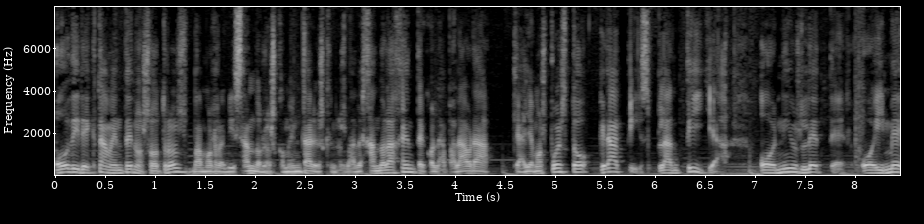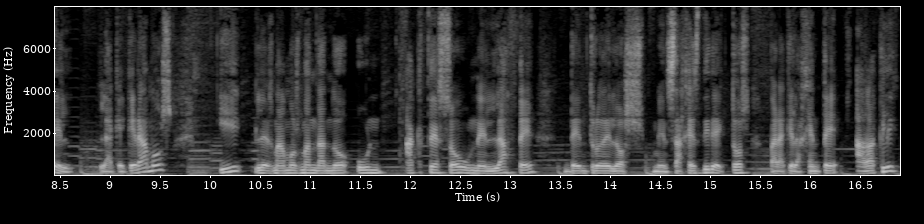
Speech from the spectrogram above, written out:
o directamente nosotros vamos revisando los comentarios que nos va dejando la gente con la palabra que hayamos puesto, gratis, plantilla o newsletter o email, la que queramos, y les vamos mandando un acceso, un enlace dentro de los mensajes directos para que la gente haga clic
